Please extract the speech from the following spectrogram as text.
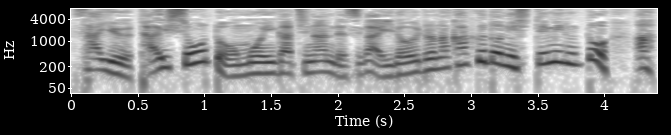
左右対称と思いがちなんですが、いろいろな角度にしてみると、あ、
